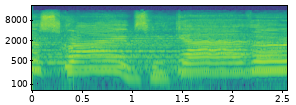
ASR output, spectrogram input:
The scribes we gather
